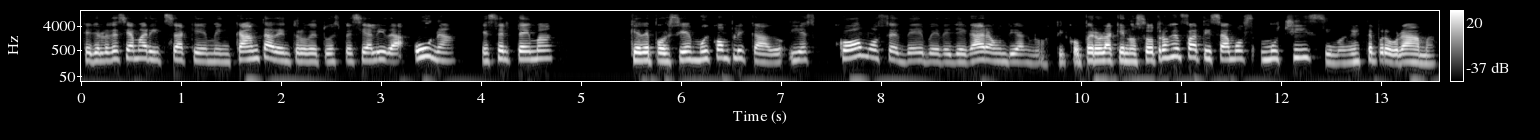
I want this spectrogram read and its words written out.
que yo le decía a Maritza que me encanta dentro de tu especialidad. Una es el tema que de por sí es muy complicado y es cómo se debe de llegar a un diagnóstico, pero la que nosotros enfatizamos muchísimo en este programa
